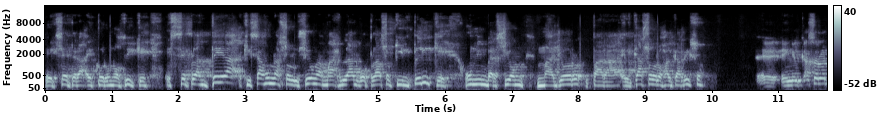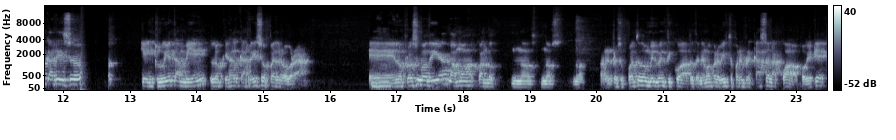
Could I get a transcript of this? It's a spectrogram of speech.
etcétera, es por unos diques, ¿se plantea quizás una solución a más largo plazo que implique una inversión mayor para el caso de los alcarrizos? Eh, en el caso de los alcarrizos, que incluye también lo que es Alcarrizo Pedro Brán eh, en los próximos días, vamos, cuando nos, nos, para el presupuesto 2024, tenemos previsto, por ejemplo, el caso de la Cuava, porque es que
